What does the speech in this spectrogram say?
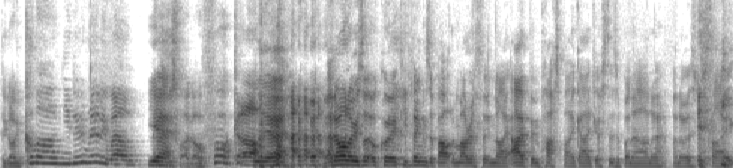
They're going, come on, you're doing really well. And Yeah. you just want to go, fuck off. Yeah, and all those little quirky things about the marathon. Like I've been passed by a guy dressed as a banana, and I was just like,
